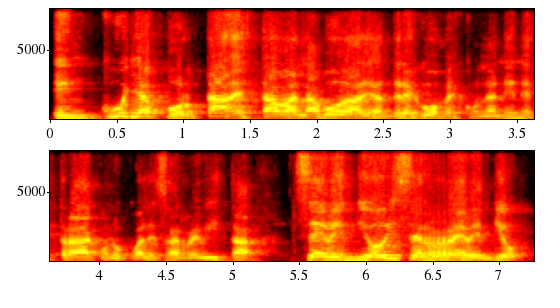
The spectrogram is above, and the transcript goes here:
en cuya portada estaba la boda de Andrés Gómez con la nena Estrada, con lo cual esa revista se vendió y se revendió.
